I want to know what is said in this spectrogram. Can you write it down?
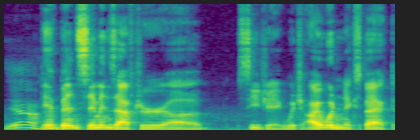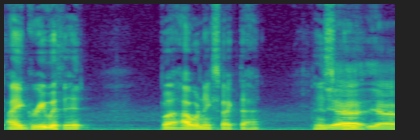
yeah. They have Ben Simmons after uh, CJ, which I wouldn't expect. I agree with it, but I wouldn't expect that. It's Yeah, great. yeah.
